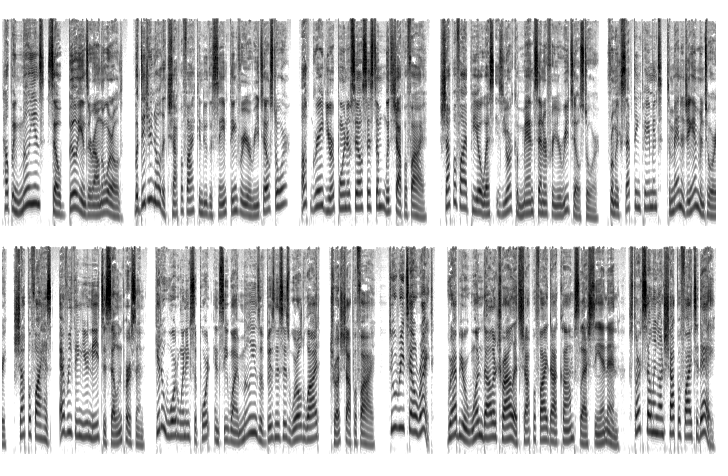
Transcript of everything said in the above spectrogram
helping millions sell billions around the world. But did you know that Shopify can do the same thing for your retail store? Upgrade your point of sale system with Shopify. Shopify POS is your command center for your retail store. From accepting payments to managing inventory, Shopify has everything you need to sell in person. Get award winning support and see why millions of businesses worldwide trust Shopify. Do retail right. Grab your $1 trial at shopify.com slash CNN. Start selling on Shopify today.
